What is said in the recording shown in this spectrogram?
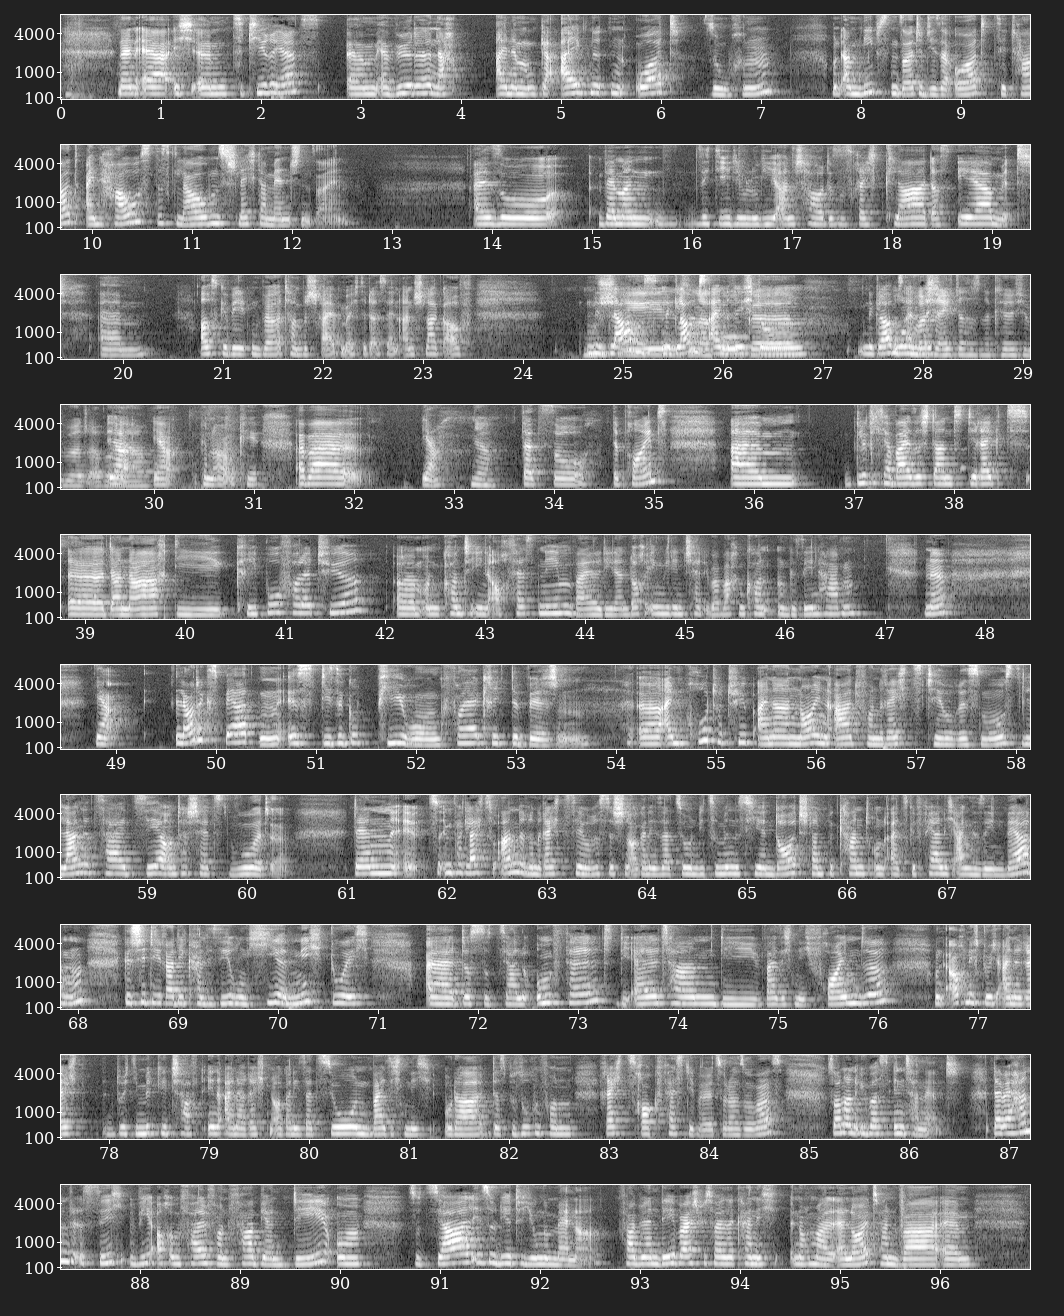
Nein, er, ich ähm, zitiere jetzt, ähm, er würde nach einem geeigneten Ort suchen und am liebsten sollte dieser Ort, Zitat, ein Haus des Glaubens schlechter Menschen sein. Also, wenn man sich die Ideologie anschaut, ist es recht klar, dass er mit ähm, ausgewählten Wörtern beschreiben möchte, dass er einen Anschlag auf eine, Glaubens, eine Glaubenseinrichtung, eine Glaubenseinrichtung. Unwahrscheinlich, dass es eine Kirche wird, aber Ja, ja. ja, genau, okay. Aber ja, Ja. that's so the point. Ähm, glücklicherweise stand direkt äh, danach die Kripo vor der Tür ähm, und konnte ihn auch festnehmen, weil die dann doch irgendwie den Chat überwachen konnten und gesehen haben. Ne? Ja, laut Experten ist diese Gruppierung Feuerkrieg Division ein Prototyp einer neuen Art von Rechtsterrorismus, die lange Zeit sehr unterschätzt wurde. Denn äh, im Vergleich zu anderen rechtsterroristischen Organisationen, die zumindest hier in Deutschland bekannt und als gefährlich angesehen werden, geschieht die Radikalisierung hier nicht durch äh, das soziale Umfeld, die Eltern, die, weiß ich nicht, Freunde und auch nicht durch eine Recht, durch die Mitgliedschaft in einer rechten Organisation, weiß ich nicht, oder das Besuchen von Rechtsrock-Festivals oder sowas, sondern übers Internet. Dabei handelt es sich, wie auch im Fall von Fabian D., um sozial isolierte junge Männer. Fabian D. beispielsweise kann ich nochmal erläutern, war ähm,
